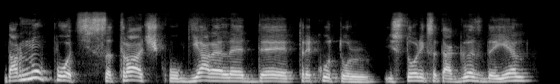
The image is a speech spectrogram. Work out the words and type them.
Dar nu poți să tragi cu ghearele de trecutul istoric, să te agăți de el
